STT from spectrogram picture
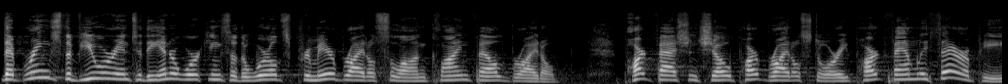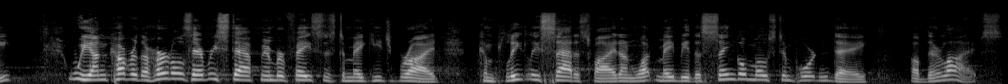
That brings the viewer into the inner workings of the world's premier bridal salon, Kleinfeld Bridal. Part fashion show, part bridal story, part family therapy. We uncover the hurdles every staff member faces to make each bride completely satisfied on what may be the single most important day of their lives.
